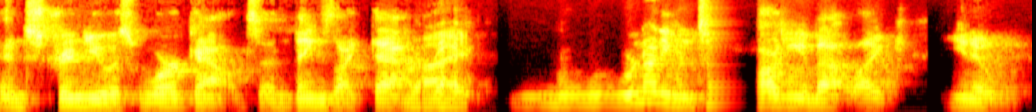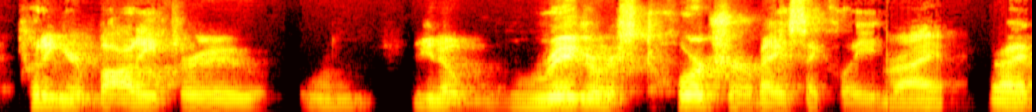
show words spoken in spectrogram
and strenuous workouts and things like that. Right. We're not even talking about like you know putting your body through you know rigorous torture, basically. Right. Right.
